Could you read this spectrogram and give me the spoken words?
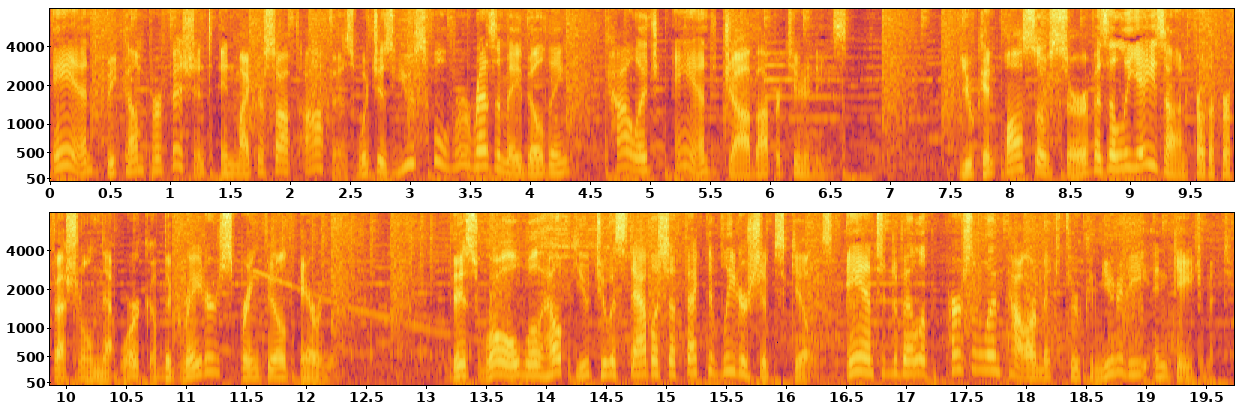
and become proficient in Microsoft Office, which is useful for resume building, college, and job opportunities. You can also serve as a liaison for the professional network of the greater Springfield area. This role will help you to establish effective leadership skills and to develop personal empowerment through community engagement.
